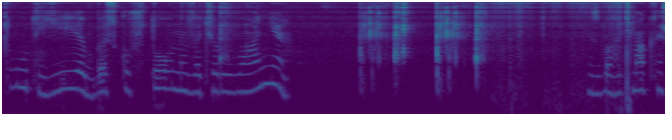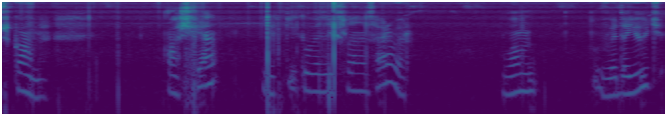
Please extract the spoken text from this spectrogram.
тут є безкоштовне зачарування з багатьма книжками. А ще, як тільки ви зайшли на сервер, вам видають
